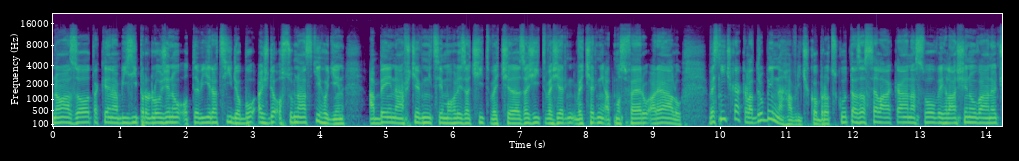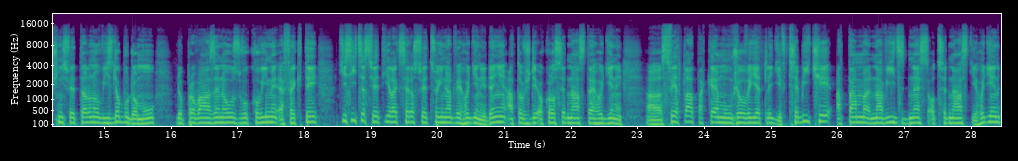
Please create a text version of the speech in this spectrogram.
No a zoo také nabízí prodlouženou otevírací dobu až do 18 hodin, aby návštěvníci mohli začít več, zažít večerní, večerní atmosféru areálu. Vesnička Kladruby na Havlíčko-Brodsku ta zase láká na svou vyhlášenou vánoční světelnou výzdobu domů, doprovázenou zvukovými efekty. Tisíce světílek se rozsvěcují na dvě hodiny denně a to vždy okolo 17. hodiny. Světla také můžou vidět lidi v Třebíči a tam navíc dnes od 17 hodin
